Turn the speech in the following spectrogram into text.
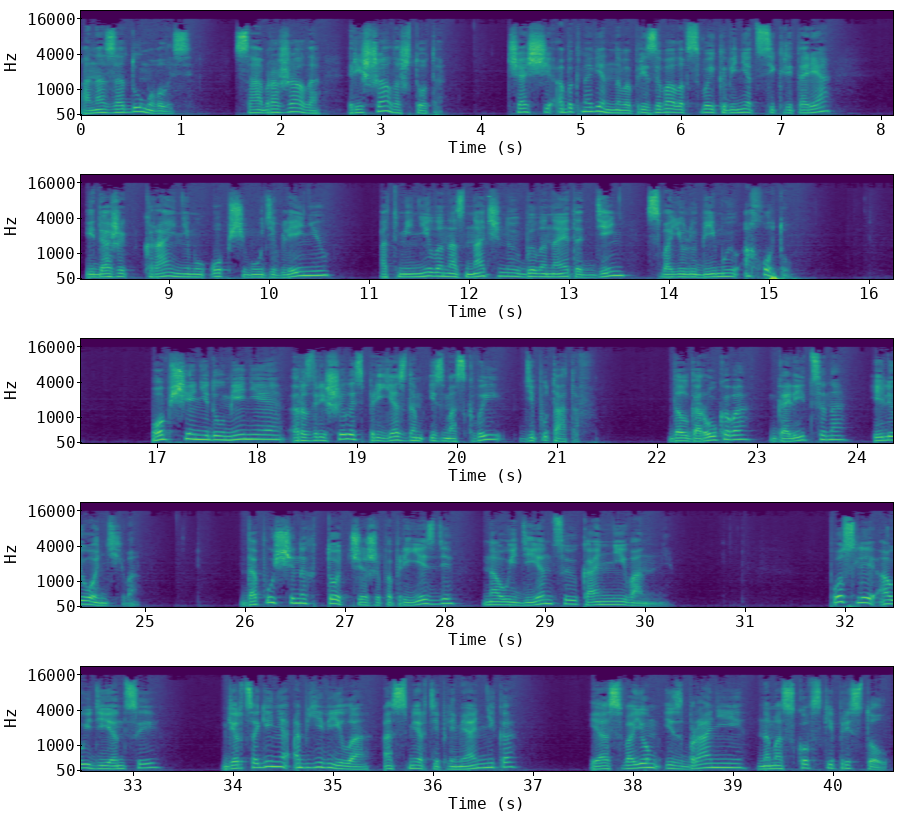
Она задумывалась, соображала, решала что-то, чаще обыкновенного призывала в свой кабинет секретаря и даже к крайнему общему удивлению отменила назначенную было на этот день свою любимую охоту. Общее недоумение разрешилось приездом из Москвы депутатов Долгорукова, Голицына и Леонтьева. допущенных тотчас же по приезде на аудиенцию к Анне Ивановне. После аудиенции герцогиня объявила о смерти племянника и о своем избрании на московский престол.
